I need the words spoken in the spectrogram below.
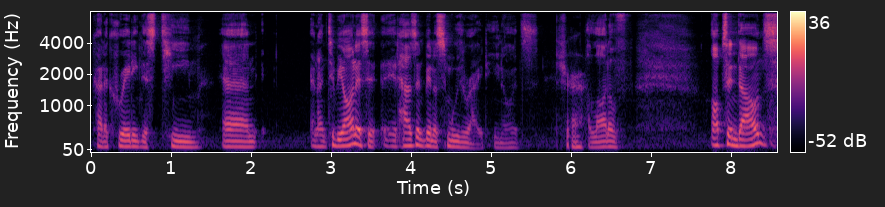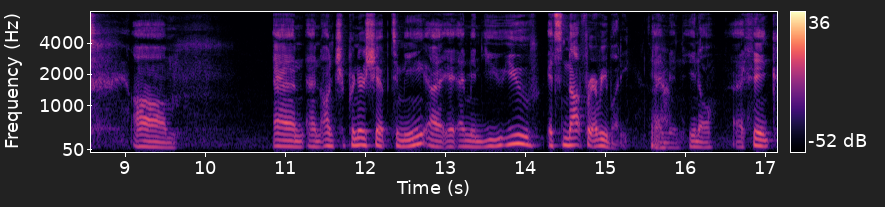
kind of creating this team, and and to be honest, it, it hasn't been a smooth ride. You know, it's Sure. A lot of ups and downs. Um, and and entrepreneurship to me, uh, I mean, you you it's not for everybody. Yeah. I mean, you know, I think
